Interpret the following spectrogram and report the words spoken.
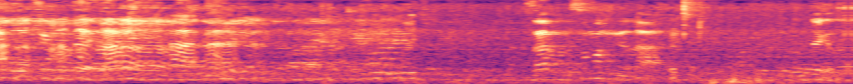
అవకాశం సార్ ముసమన్ కదా అంతే కదా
